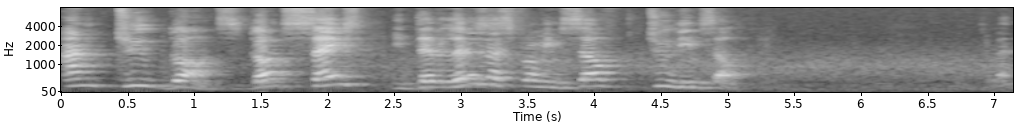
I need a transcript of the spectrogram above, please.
unto God. God saves, He delivers us from Himself to Himself. Let,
